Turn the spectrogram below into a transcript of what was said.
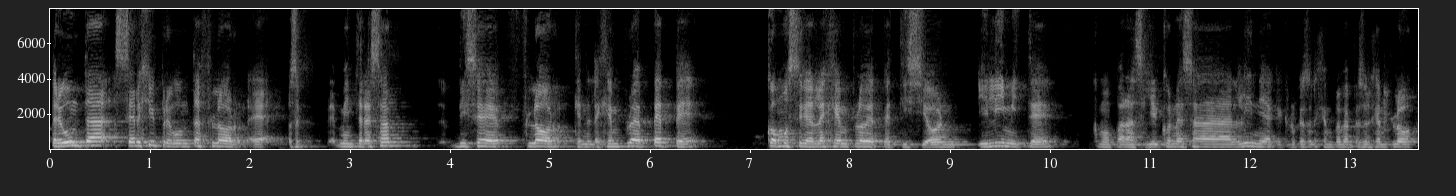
pregunta Sergio y pregunta Flor. Eh, o sea, me interesa, dice Flor, que en el ejemplo de Pepe, ¿cómo sería el ejemplo de petición y límite? Como para seguir con esa línea, que creo que es el ejemplo de Pepe, es un ejemplo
